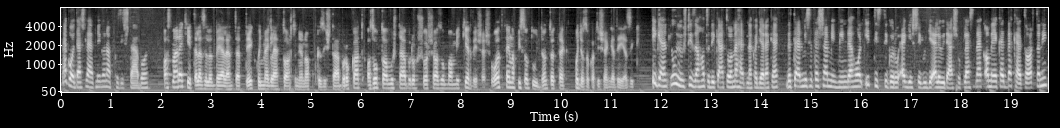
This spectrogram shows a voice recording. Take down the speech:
megoldás lehet még a napközis tábor. Azt már egy héttel ezelőtt bejelentették, hogy meg lehet tartani a napközis táborokat, az ott alvos táborok sorsa azonban még kérdéses volt, tegnap viszont úgy döntöttek, hogy azokat is engedélyezik. Igen, június 16-ától mehetnek a gyerekek, de természetesen, mint mindenhol, itt is szigorú egészségügyi előírások lesznek, amelyeket be kell tartani,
